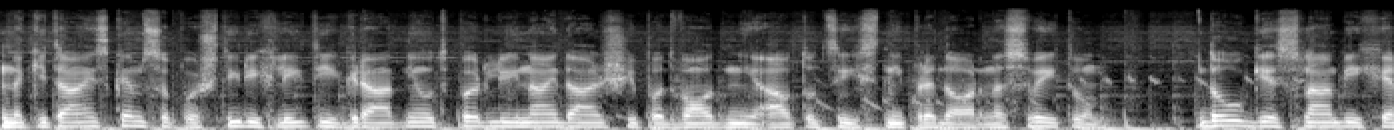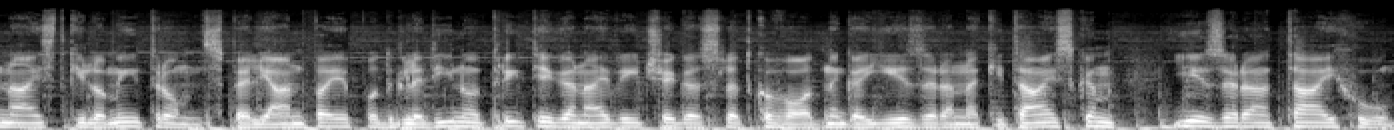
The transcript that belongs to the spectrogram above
Na Kitajskem so po štirih letih gradnje odprli najdaljši podvodni avtocestni predor na svetu. Dolg je slabih 11 km, speljan pa je pod gladino tretjega največjega sladkovodnega jezera na Kitajskem, jezera Tajhu,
